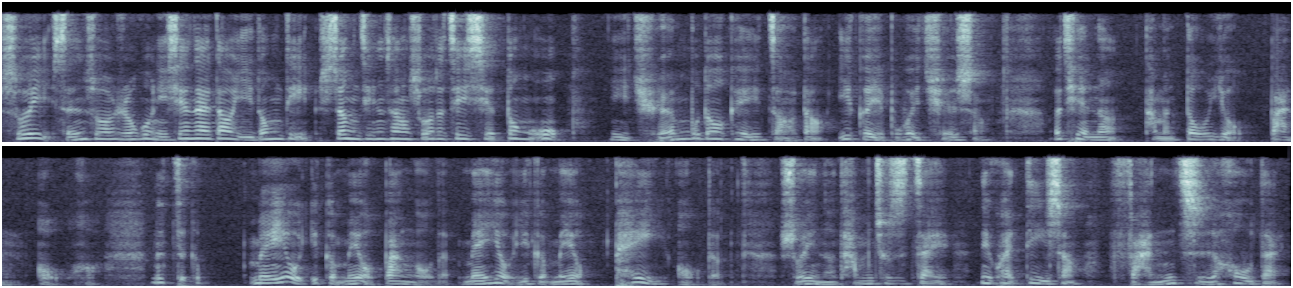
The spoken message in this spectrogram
所以神说，如果你现在到以东地，圣经上说的这些动物，你全部都可以找到，一个也不会缺少。而且呢，他们都有伴偶哈。那这个没有一个没有伴偶的，没有一个没有配偶的。所以呢，他们就是在那块地上繁殖后代。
